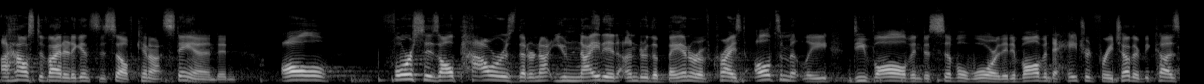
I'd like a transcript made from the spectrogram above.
a house divided against itself cannot stand, and all forces, all powers that are not united under the banner of Christ ultimately devolve into civil war. They devolve into hatred for each other because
